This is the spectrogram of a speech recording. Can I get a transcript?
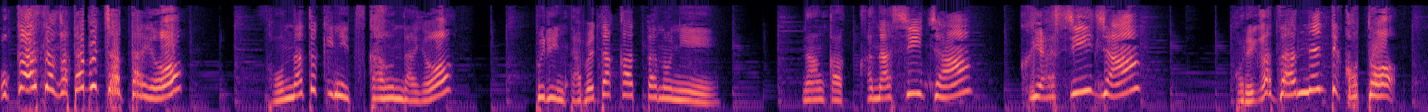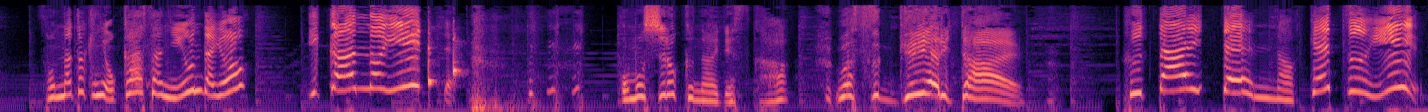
お母さんが食べちゃったよそんな時に使うんだよ。プリン食べたかったのに、なんか悲しいじゃん？悔しいじゃん？これが残念ってことそんな時にお母さんに言うんだよいかんのいいって。面白くないですか？うわ、すっげえやりたい。不退転の決意。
